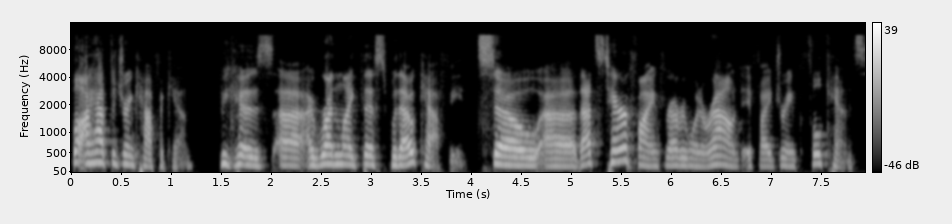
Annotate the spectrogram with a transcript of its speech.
well, I have to drink half a can because uh, I run like this without caffeine. So uh, that's terrifying for everyone around if I drink full cans.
